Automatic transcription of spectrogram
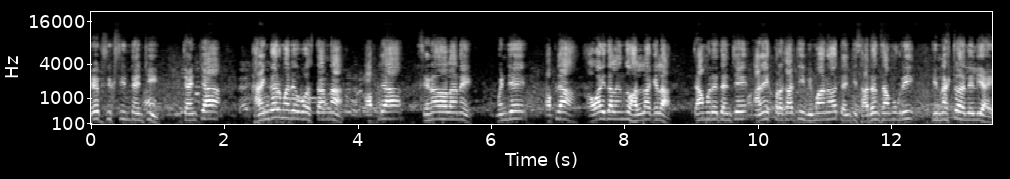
एफ सिक्स्टीन त्यांची त्यांच्या हँगरमध्ये बसताना आपल्या सेनादलाने म्हणजे आपल्या हवाई दलाने जो हल्ला केला त्यामध्ये त्यांचे अनेक प्रकारची विमानं त्यांची साधनसामुग्री ही नष्ट झालेली आहे.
